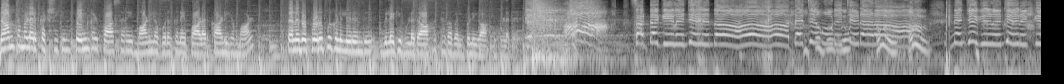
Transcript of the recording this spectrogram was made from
நாம் தமிழர் கட்சியின் பெண்கள் பாசறை மாநில ஒருங்கிணைப்பாளர் காளியம்மாள் தனது பொறுப்புகளிலிருந்து விலகியுள்ளதாக தகவல் வெளியாகியுள்ளது. சட்ட நெஞ்சு கிழிஞ்சிருக்கு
